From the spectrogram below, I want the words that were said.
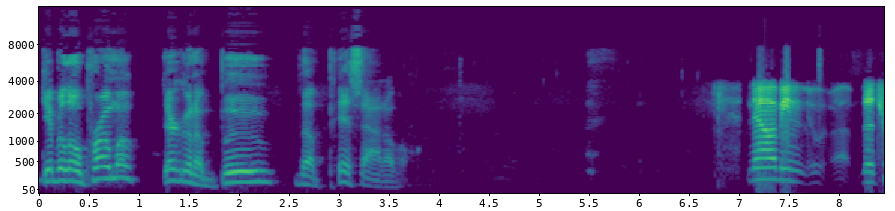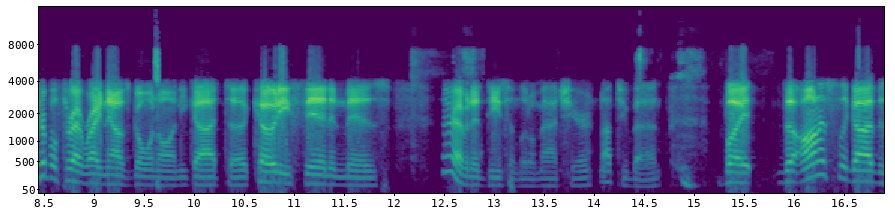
give a little promo, they're gonna boo the piss out of him. Now, I mean, the triple threat right now is going on. You got uh, Cody, Finn, and Miz. They're having a decent little match here. Not too bad. But the honest to God, the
